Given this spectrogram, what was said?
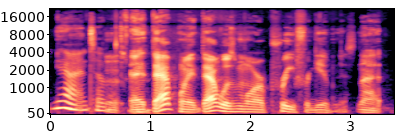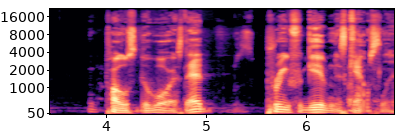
yeah, and to Mm, At that point, that was more pre forgiveness, not post divorce. That was pre forgiveness counseling.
